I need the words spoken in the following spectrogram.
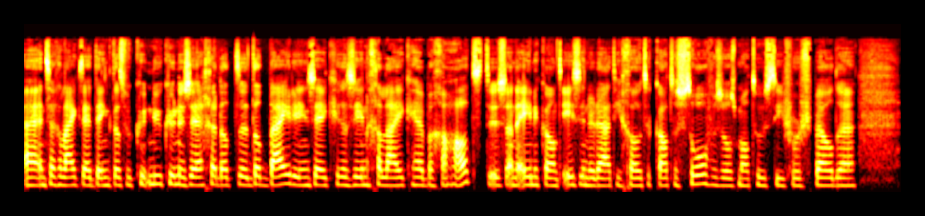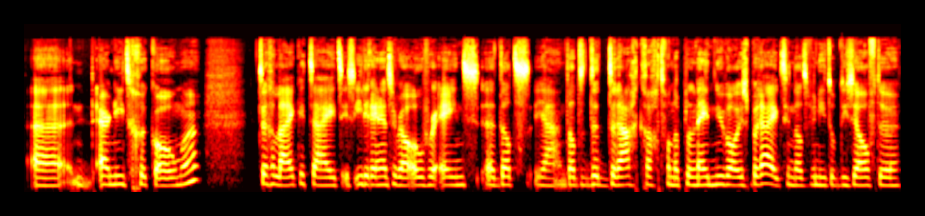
Uh, en tegelijkertijd denk ik dat we nu kunnen zeggen... dat, dat beide in zekere zin gelijk hebben gehad. Dus aan de ene kant is inderdaad die grote catastrofe... zoals Malthus die voorspelde, er niet gekomen tegelijkertijd is iedereen het er wel over eens uh, dat, ja, dat de draagkracht van de planeet nu wel is bereikt. En dat we niet op diezelfde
